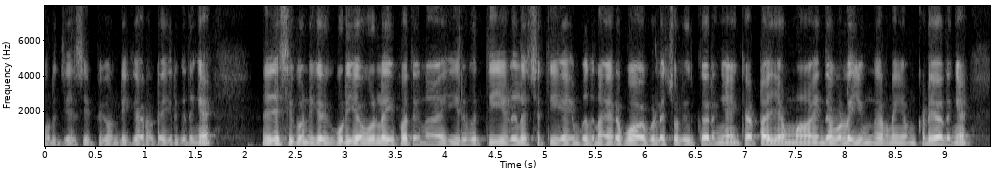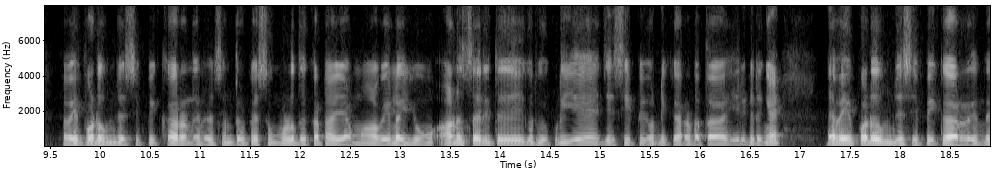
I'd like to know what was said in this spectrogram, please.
ஒரு ஜேசிபி வண்டி கேரட்டாக இருக்குதுங்க. இந்த ஜெசிபி வண்டி விலை பார்த்திங்கன்னா இருபத்தி ஏழு லட்சத்தி ஐம்பதுனாயிரம் ரூபாய் விலை சொல்லியிருக்காருங்க. கட்டாயமாக இந்த விலையும் நிர்ணயம் கிடையாதுங்க. தேவைப்படும் ஜெசிபிக்காரன் நிரல் சென்று பேசும் பொழுது கட்டாயமாக விலையும் அனுசரித்து கொடுக்கக்கூடிய ஜெசிபி வண்டிக்காரோட தான் இருக்குதுங்க. தேவைப்படும் ஜெசிபி கார் இந்த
